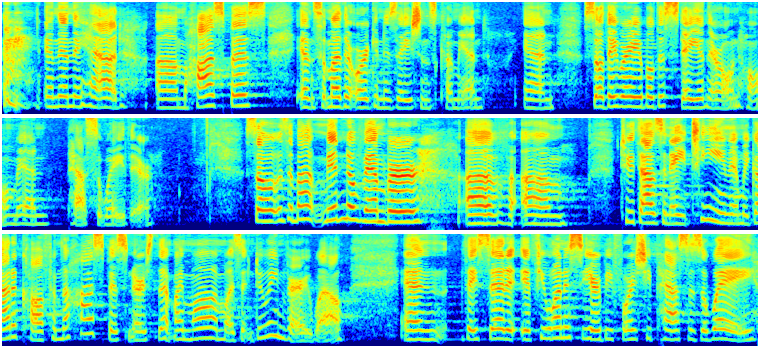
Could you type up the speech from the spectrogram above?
and then they had um, hospice and some other organizations come in. And so they were able to stay in their own home and pass away there. So it was about mid November of um, 2018, and we got a call from the hospice nurse that my mom wasn't doing very well. And they said, if you want to see her before she passes away,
